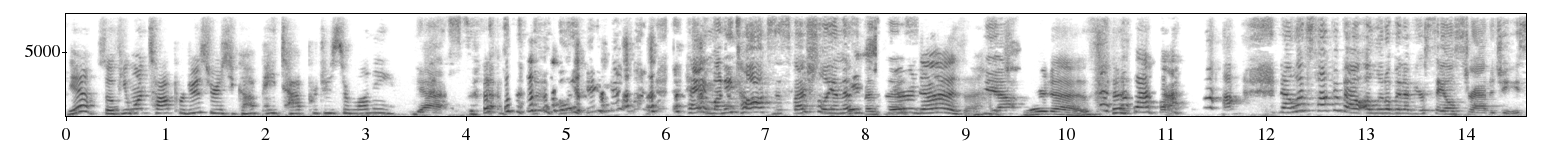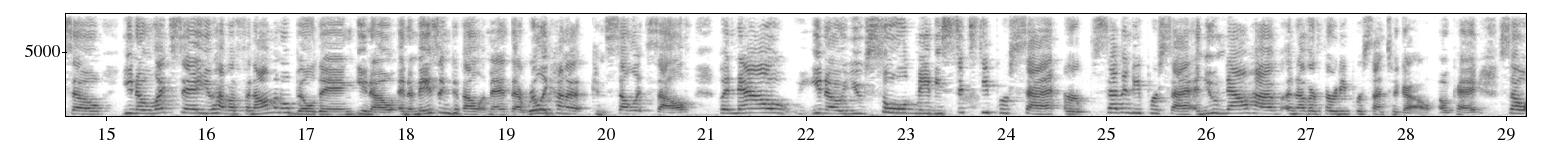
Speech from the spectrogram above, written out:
Yeah. So if you want top producers, you got to pay top producer money. Yes. hey, money talks, especially in this it business. Sure does. Yeah. It sure does. now let's talk about a little bit of your sales strategy. So, you know, let's say you have a phenomenal building, you know, an amazing development that really kind of can sell itself, but now, you know, you've sold maybe 60% or 70% and you now have another 30% to go, okay? So,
